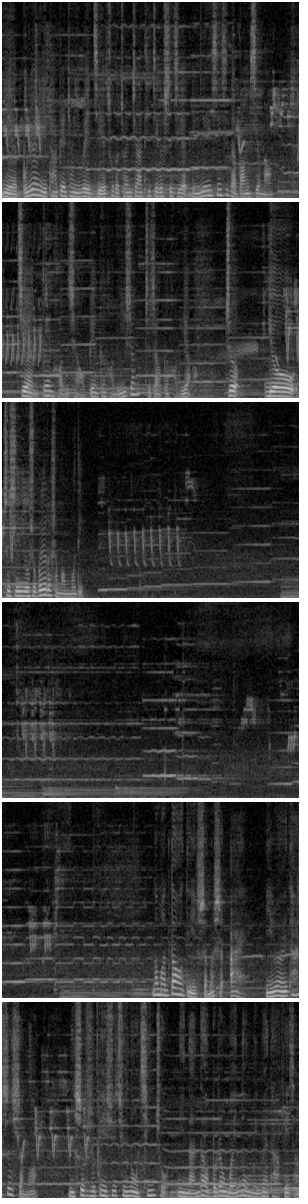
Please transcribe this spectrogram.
也不愿意他变成一位杰出的专家，替这个世界零零星星的帮一些忙，建更好的桥，变更好的医生，制造更好的药。这又这些又是为了什么目的？那么，到底什么是爱？你认为它是什么？你是不是必须去弄清楚？你难道不认为弄明白它非常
